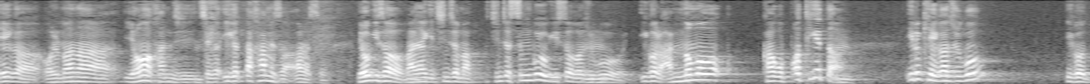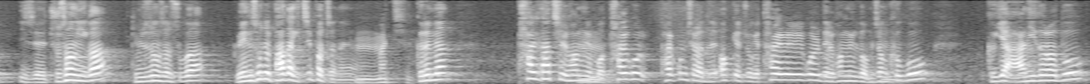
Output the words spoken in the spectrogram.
얘가 얼마나 영악한지 제가 이거 딱 하면서 알았어요. 여기서 만약에 진짜 막 진짜 승부욕이 있어가지고 이걸 안 넘어가고 버티겠다 이렇게 해가지고 이거 이제 주성이가 김주성 선수가 왼손을 바닥에 찝었잖아요. 음 맞지. 그러면 팔 다칠 확률 뭐 탈골 팔꿈치라든지 어깨 쪽에 탈골될 확률도 엄청 크고 그게 아니더라도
